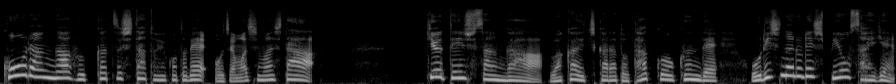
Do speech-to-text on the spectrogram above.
コーランが復活したということでお邪魔しました。旧店主さんが若い力とタッグを組んでオリジナルレシピを再現。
